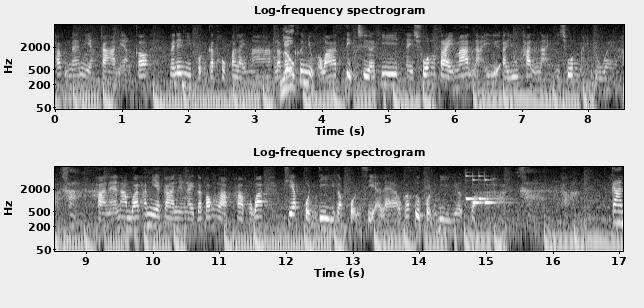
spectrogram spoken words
ถ้าคุณแม่มีอาการเนี่ยก็ไม่ได้มีผลกระทบอะไรมาก แล้วก็ Nope ขึ้นอยู่กับว่าติดเชื้อที่ในช่วงไตรมาสไหน หรืออายุคันไหนช่วงไหนด้วยค่ะค่ะค่ะแนะนำว่าถ้ามีอาการยังไงก็ต้องรับค่ะ เพราะว่าเทียบผลดีกับผลเสียแล้วก็คือผลดีเยอะกว่าค่ะค่ะค่ะ การ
